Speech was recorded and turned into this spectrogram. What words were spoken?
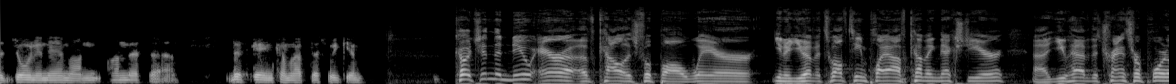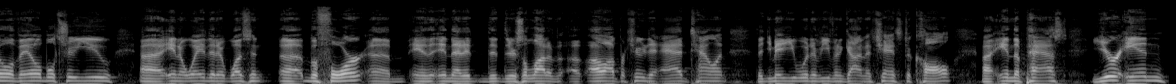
to joining in on on this uh, this game coming up this weekend. Coach, in the new era of college football, where you know you have a 12 team playoff coming next year, uh, you have the transfer portal available to you uh, in a way that it wasn't uh, before, um, in, in, that it, there's a lot of opportunity to add talent that you maybe you would have even gotten a chance to call uh, in the past. You're in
